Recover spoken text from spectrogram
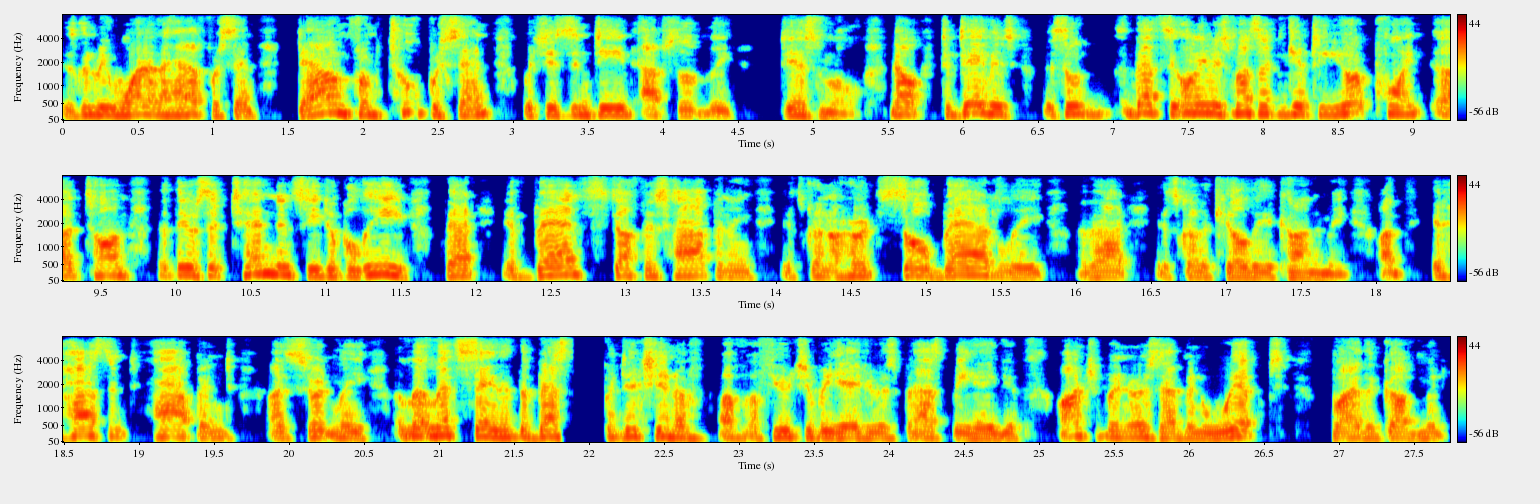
is going to be 1.5%, down from 2%, which is indeed absolutely dismal. Now, to David's, so that's the only response I can give to your point, uh, Tom, that there's a tendency to believe that if bad stuff is happening, it's going to hurt so badly that it's going to kill the economy. Uh, it hasn't happened. Uh, certainly, let, us say that the best prediction of, of a future behavior is past behavior. Entrepreneurs have been whipped by the government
